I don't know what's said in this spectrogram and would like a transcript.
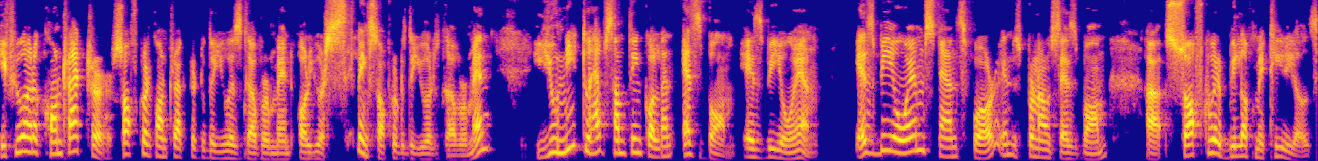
if you are a contractor, software contractor to the US government, or you are selling software to the US government, you need to have something called an SBOM, SBOM. SBOM stands for, and it's pronounced SBOM, uh, Software Bill of Materials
